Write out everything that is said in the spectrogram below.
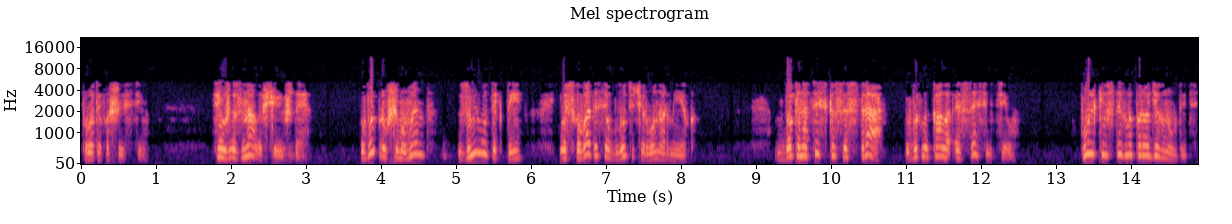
проти фашистів. Ці вже знали, що їх жде. Виправши момент, зуміли втекти і сховатися в блоці червоноармійок. Доки нацистська сестра викликала есесівців, польки встигли переодягнутись,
